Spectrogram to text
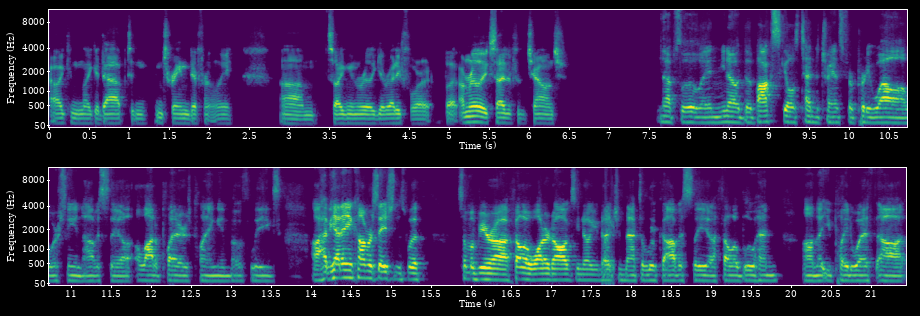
how I can like adapt and, and train differently, um, so I can really get ready for it. But I'm really excited for the challenge. Absolutely. And, you know, the box skills tend to transfer pretty well. We're seeing obviously a, a lot of players playing in both leagues. Uh, have you had any conversations with some of your uh, fellow water dogs? You know, you mentioned Matt DeLuca, obviously a fellow Blue Hen um, that you played with, uh,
